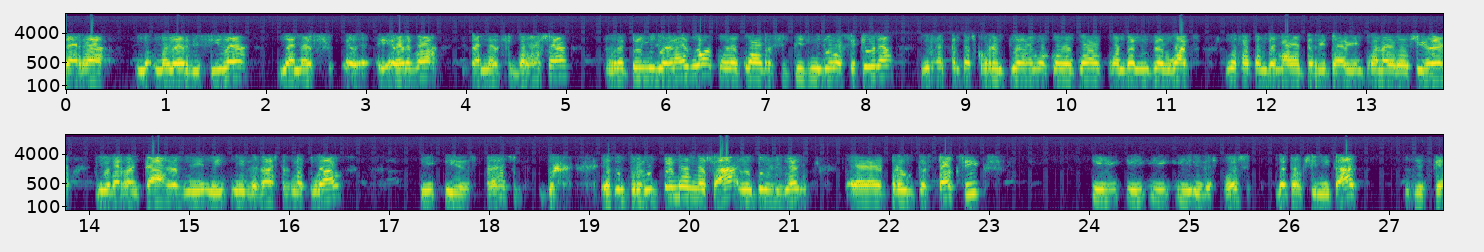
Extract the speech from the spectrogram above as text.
terra, no, no hi ha herbicida, hi ha més eh, herba, hi ha més brossa, reté millor l'aigua, amb la qual resisteix millor la sequera, no hi ha tantes corrents d'aigua, amb la qual quan venen els aiguats no fa tant de mal al territori en quant a erosió, ni barrancades, ni, ni, ni desastres naturals. I, i després és un producte molt més sa, no utilitzem eh, productes tòxics, i, i, i, i després de proximitat, que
